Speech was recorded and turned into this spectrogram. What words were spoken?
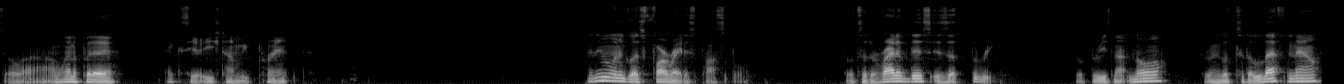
So uh, I'm going to put a X here each time we print. And then we want to go as far right as possible. So to the right of this is a 3. So 3 is not null. So we're going to go to the left now.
